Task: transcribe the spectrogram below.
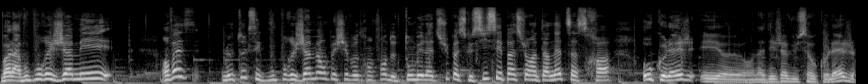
voilà, vous pourrez jamais... En fait, le truc, c'est que vous pourrez jamais empêcher votre enfant de tomber là-dessus parce que si c'est pas sur internet, ça sera au collège et euh, on a déjà vu ça au collège.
